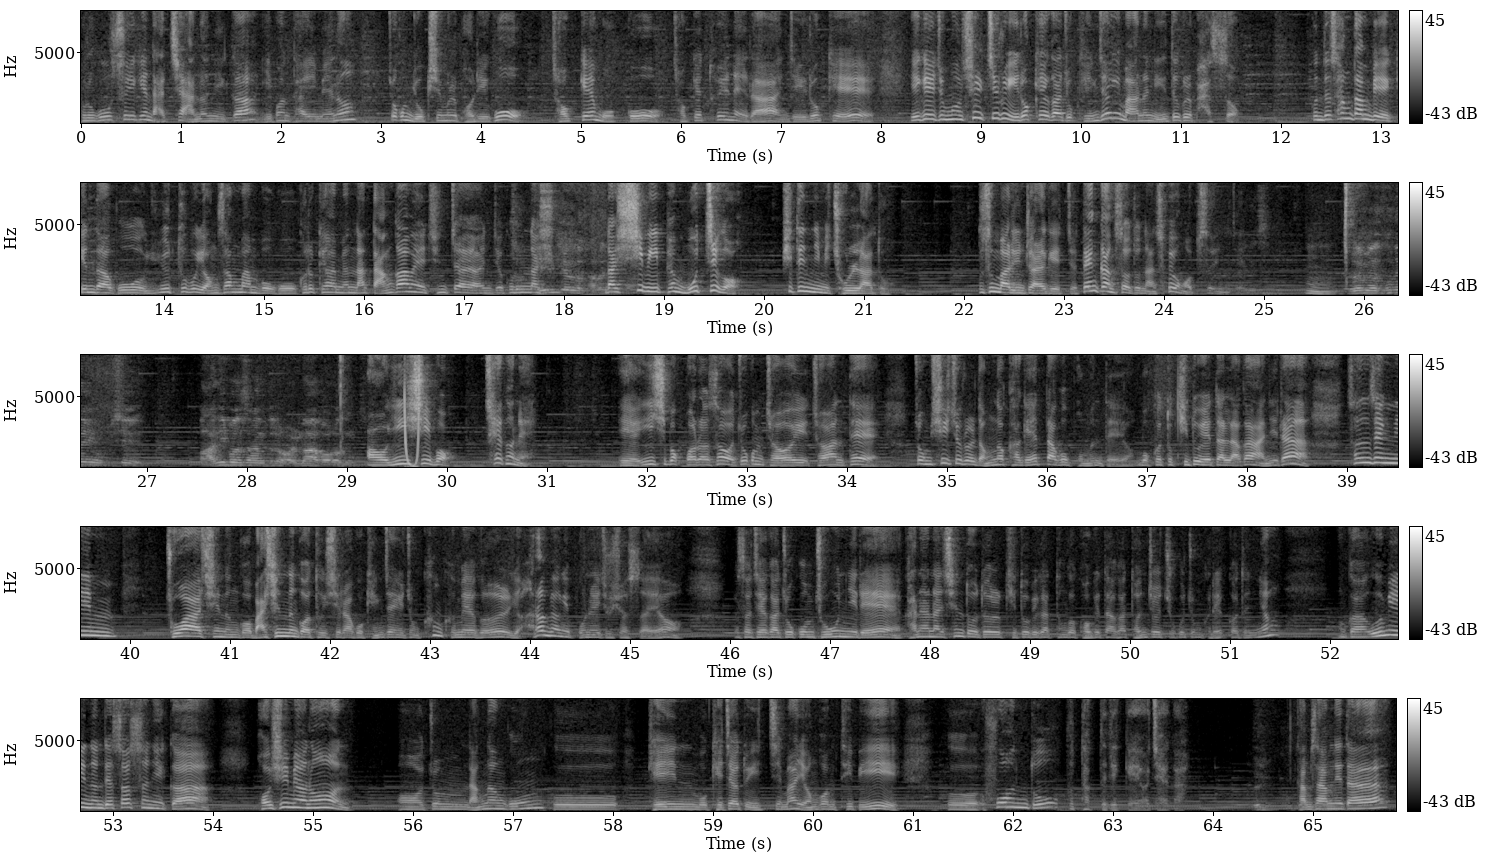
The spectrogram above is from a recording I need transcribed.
그리고 수익이 낮지 않으니까 이번 타임에는 조금 욕심을 버리고 적게 먹고 적게 토해내라. 이제 이렇게 얘기해주면 실제로 이렇게 해가지고 굉장히 많은 이득을 봤어. 근데 상담비에 낀다고 유튜브 영상만 보고 그렇게 하면 난 난감해 진짜야 이제 그럼 나, 시- 개인별로 다르니까. 나 12편 못 찍어 피디님이 졸라도 무슨 말인 줄 알겠죠 땡깡 써도 난 소용없어 이제 알겠습니다. 음. 그러면 선생님 혹시 많이 번 사람들은 얼마 벌었는지 어, 20억 최근에 예, 20억 벌어서 조금 저희 저한테 좀 시주를 넉넉하게 했다고 보면 돼요. 뭐 그것도 기도해 달라가 아니라 선생님 좋아하시는 거 맛있는 거 드시라고 굉장히 좀 큰 금액을 여러 명이 보내주셨어요. 그래서 제가 조금 좋은 일에 가난한 신도들 기도비 같은 거 거기다가 던져주고 좀 그랬거든요. 그러니까 의미 있는데 썼으니까 버시면은 어좀 낭낭궁 그 개인 뭐 계좌도 있지만 영검 TV 그 후원도 부탁드릴게요 제가 네, 감사합니다.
